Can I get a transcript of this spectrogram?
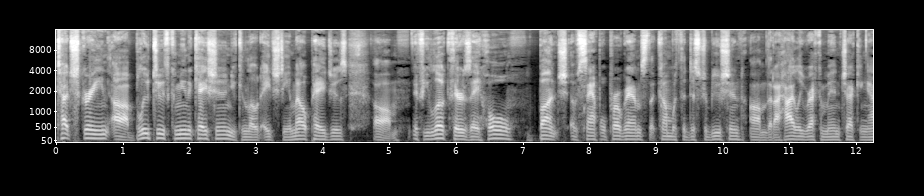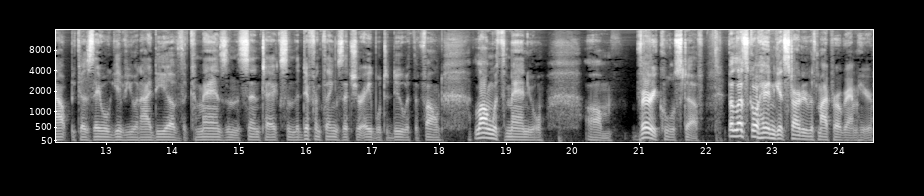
touchscreen, uh, Bluetooth communication. You can load HTML pages. Um, if you look, there's a whole bunch of sample programs that come with the distribution um, that I highly recommend checking out because they will give you an idea of the commands and the syntax and the different things that you're able to do with the phone, along with the manual. Um, very cool stuff. But let's go ahead and get started with my program here.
